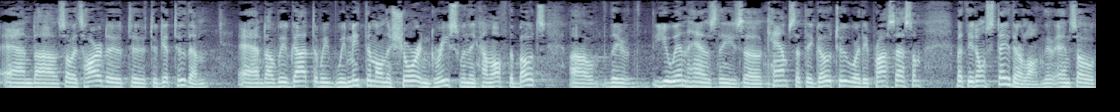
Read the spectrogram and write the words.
and uh, so it's hard to, to to get to them. And uh, we've got we we meet them on the shore in Greece when they come off the boats. Uh, the UN has these uh, camps that they go to where they process them but they don't stay there long. And so,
